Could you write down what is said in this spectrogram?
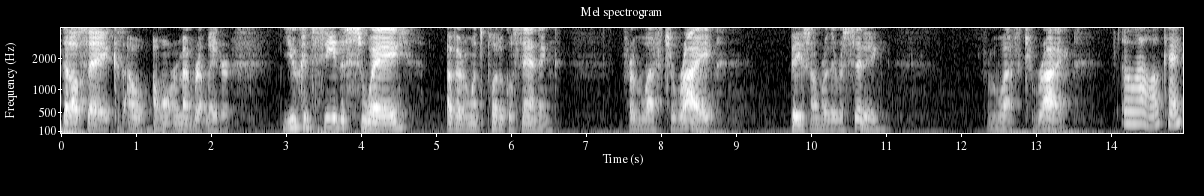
that I'll say because I, I won't remember it later. You could see the sway of everyone's political standing from left to right based on where they were sitting from left to right Oh wow. Okay.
